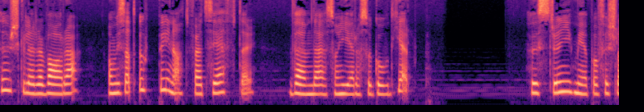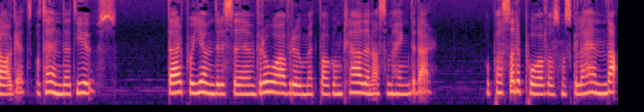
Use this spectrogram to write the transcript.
Hur skulle det vara om vi satt uppe i natt för att se efter vem det är som ger oss så god hjälp? Hustrun gick med på förslaget och tände ett ljus. Därpå gömde det sig en vrå av rummet bakom kläderna som hängde där och passade på vad som skulle hända.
